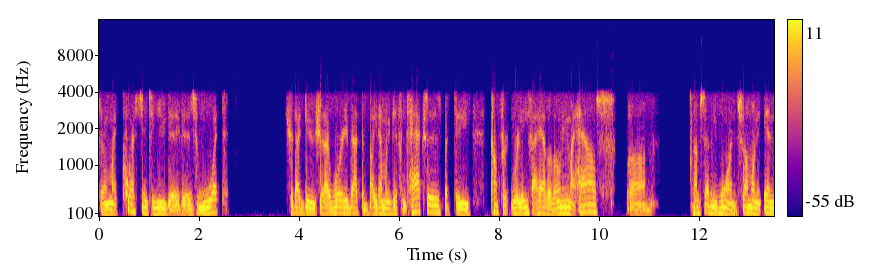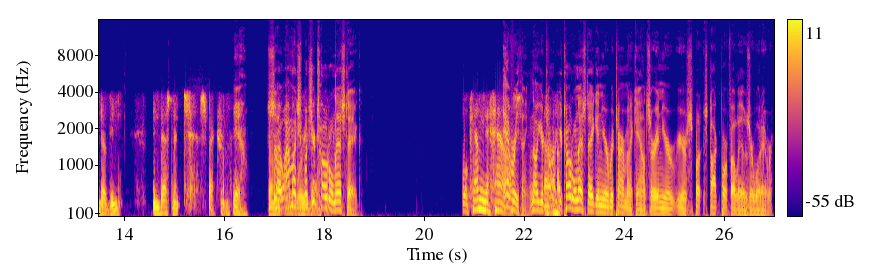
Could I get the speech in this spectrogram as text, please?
So my question to you, Dave, is what should I do? Should I worry about the bite I'm going to get from taxes, but the comfort and relief I have of owning my house? Um, I'm 71, so I'm on the end of the investment spectrum. Yeah. So, so how much? What's your total that. nest egg? Well, counting the house, everything. No, your total uh, your total nest egg in your retirement accounts or in your your sp- stock portfolios or whatever.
